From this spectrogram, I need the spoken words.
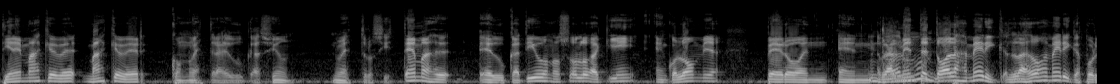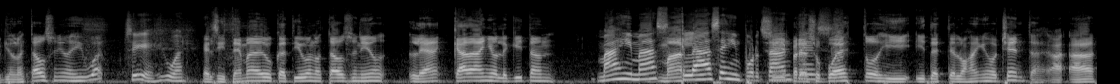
Tiene más que ver, más que ver con nuestra educación. Nuestros sistemas de- educativos, no solo aquí en Colombia, pero en, en realmente todas las Américas, las dos Américas, porque en los Estados Unidos es igual. Sí, es igual. El sistema educativo en los Estados Unidos, le dan- cada año le quitan Más y más, Más- clases sí, importantes. presupuestos y, y desde los años 80 ha, ha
